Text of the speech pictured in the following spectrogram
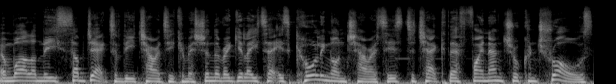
And while on the subject of the Charity Commission, the regulator is calling on charities to check their financial controls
